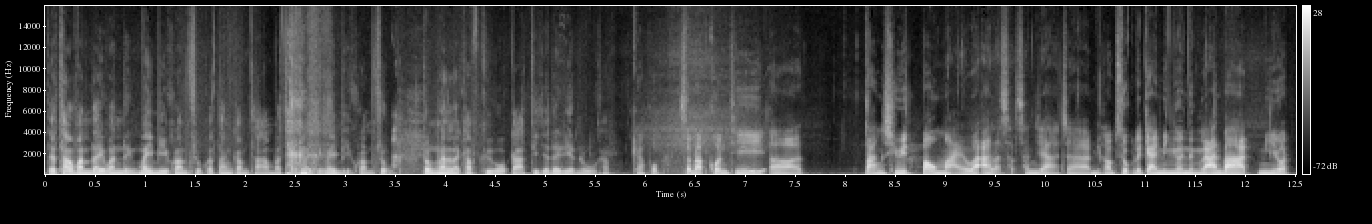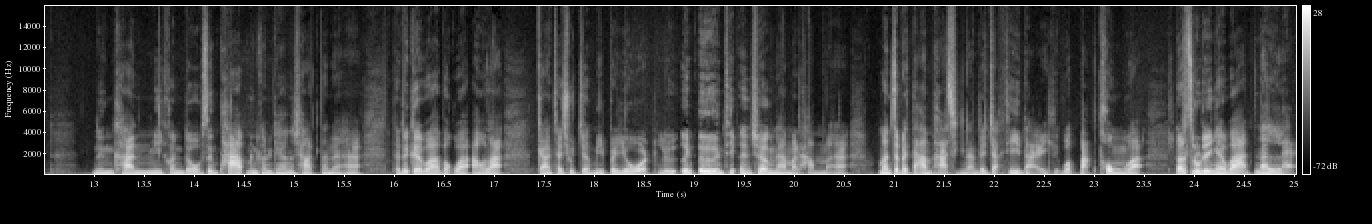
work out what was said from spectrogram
แต่ถ้าวันใดวันหนึ่งไม่มีความสุขก็ตั้งคำถามว่าทำไมจึงไม่มีความสุข ตรงนั้นแหละครับคือโอกาสที่จะได้เรียนรู้ครับครับผมสำหรับคนที่เอ่อ ตั้งชีวิตเป้าหมายว่าอะล่ะฉันอยากจะมีความสุขด้วยการมีเงินหนึ่งล้านบาท มีรถหนึ่งคันมีคอนโด ซึ่งภาพมันค่อนข้างชัดนะฮะ แต่ถ้าเกิดว่าบอกว่าเอาล่ะการใช้ชุดอย่างมีประโยชน์ หรืออื่น ๆ ที่เป็นเชิงนามธรรมนะฮะมันจะไปตามหาสิ่งนั้นได้จากที่ไหน หรือว่าปักธงว่าเราจะรู้ได้ไงว่านั่นแหละ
